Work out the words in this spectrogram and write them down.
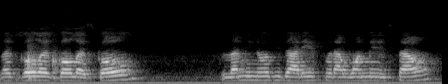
Let's go, let's go, let's go. Let me know if you got in for that one minute sell.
